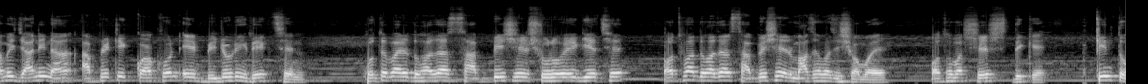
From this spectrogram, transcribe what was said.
আমি জানি না আপনি ঠিক কখন এই ভিডিওটি দেখছেন। হতে পারে দু হাজার শুরু হয়ে গিয়েছে অথবা দু হাজার ছাব্বিশের মাঝামাঝি সময়ে অথবা শেষ দিকে। কিন্তু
